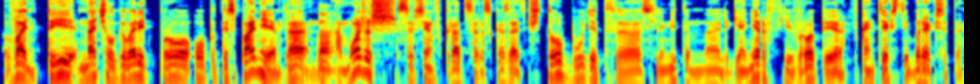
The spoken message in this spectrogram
Вань, ты начал говорить про опыт Испании, да? да. А можешь совсем вкратце рассказать, что будет э, с лимитом на легионеров в Европе в контексте Брексита?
